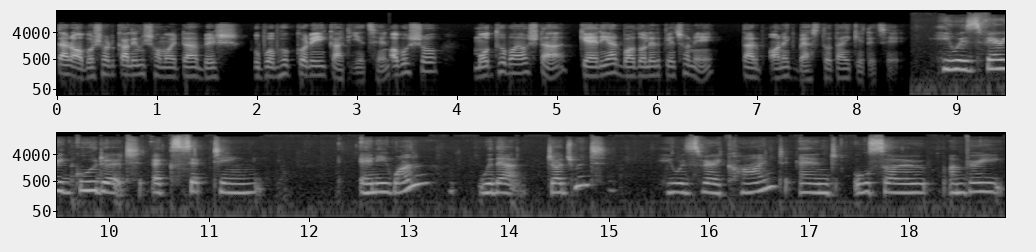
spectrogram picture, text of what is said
তার অবসরকালীন সময়টা বেশ উপভোগ করেই কাটিয়েছেন। অবশ্য মধ্যবয়সটা ক্যারিয়ার বদলের পেছনে তার অনেক ব্যস্ততায় কেটেছে। He was very good at accepting anyone without judgment. He was very kind, and also I'm very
